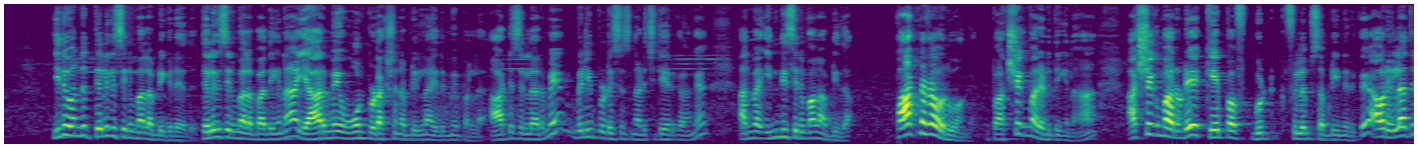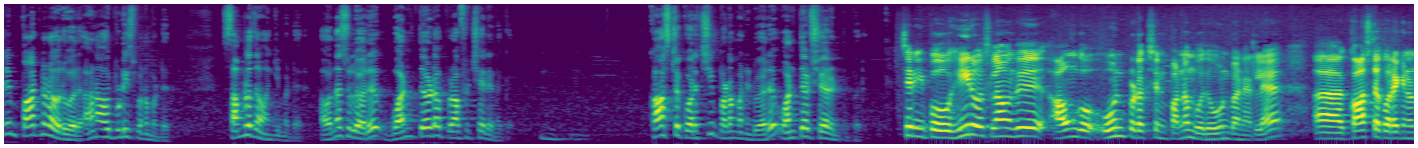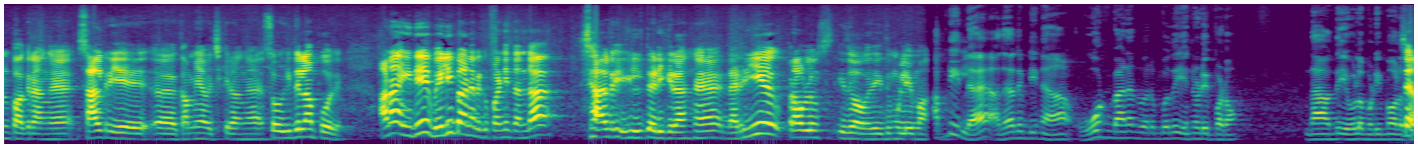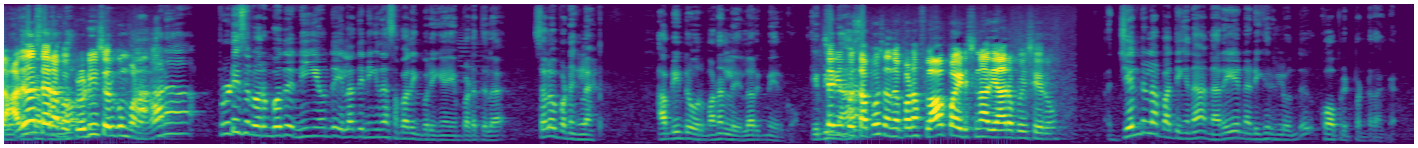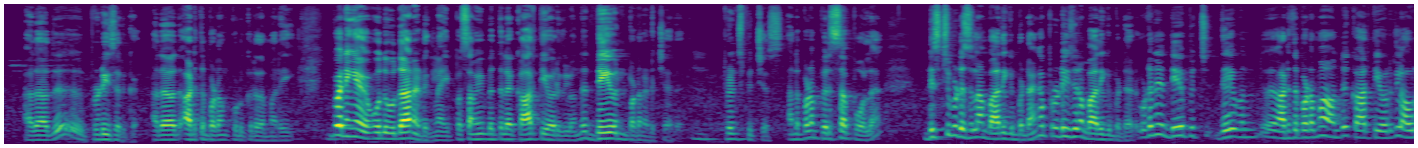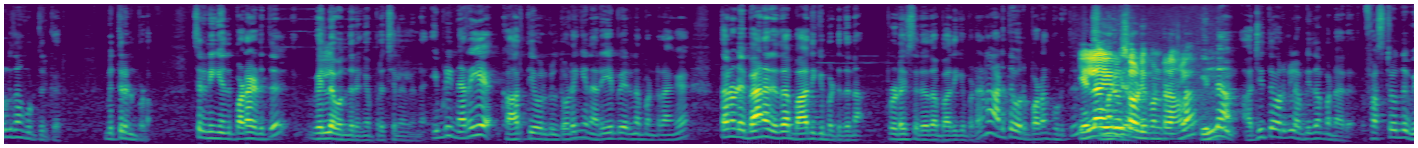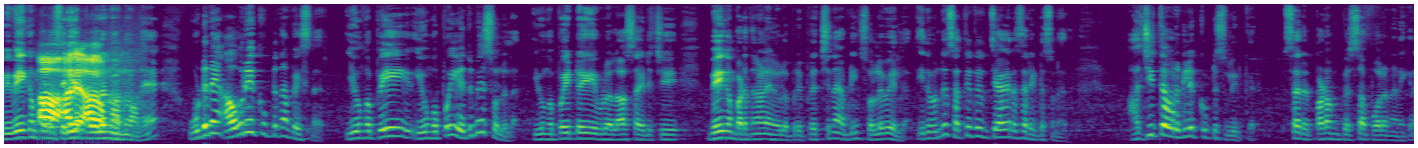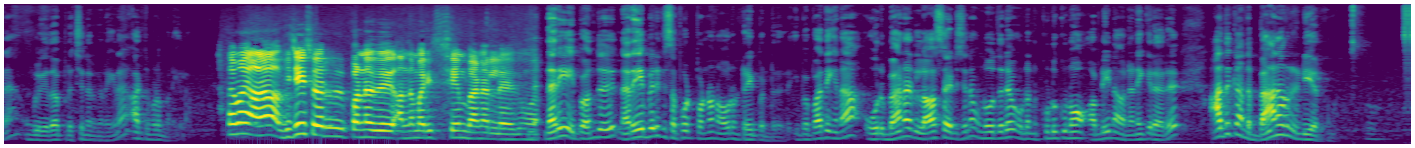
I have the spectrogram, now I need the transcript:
இது வந்து தெலுங்கு சினிமாவில் அப்படி கிடையாது. தெலுங்கு சினிமாவில் பார்த்தீங்கன்னா யாருமே ஓன் ப்ரொடக்ஷன் அப்படிலாம் எதுவுமே பண்ணல. ஆர்டிஸ்ட் எல்லாருமே வெளி ப்ரொடியூசர்ஸ் நடிச்சிட்டே இருக்காங்க. அது மாதிரி ஹிந்தி சினிமாலும் அப்படி தான் பார்ட்னராக வருவாங்க. இப்போ அக்ஷய்குமார் எடுத்தீங்கன்னா அக்ஷய்குமாருடைய கேப் ஆஃப் குட் ஃபிலிம்ஸ் அப்படின்னு இருக்குது அவர் எல்லாத்துலேயும் பார்ட்னராக வருவார். ஆனால் அவர் ப்ரொடியூஸ் பண்ண மாட்டார். சம்பளத்தை வாங்கி மாட்டார். அவர் என்ன சொல்லுவார்? One third of profit share எனக்கு. காஸ்ட்டை குறைச்சி படம் பண்ணிடுவார். ஒன் தேர்ட் ஷேர் எடுத்துப்பார். சரி இப்போ ஹீரோஸ்லாம் வந்து அவங்க ஓன் ப்ரொடக்ஷன் பண்ணும்போது ஓன் பேனரில் காஸ்ட்டை குறைக்கணும்னு பார்க்குறாங்க சேலரியை கம்மியாக வச்சுக்கிறாங்க. ஸோ இதெல்லாம் போகுது. ஆனால் இதே வெளி பேனருக்கு பண்ணி தந்தா சேலரி இழுத்தடிக்கிறாங்க. நிறைய ப்ராப்ளம்ஸ் இது ஆகுது இது மூலியமா. அப்படி இல்லை. அதாவது எப்படின்னா ஓன் பேனர் வரும்போது என்னுடைய படம். நான் வந்து எவ்வளோ முடியுமோ அவ்வளோ சார் அதான் சார் அப்போ. ப்ரொடியூசருக்கும் பண்ணணும். ஆனால் ப்ரொடியூசர் வரும்போது நீங்கள் வந்து எல்லாத்தையும் நீங்கள் தான் சம்பாதிக்க போகிறீங்க என் படத்தில். செலவு பண்ணுங்களேன் அப்படின்ற ஒரு மனநிலை எல்லாருக்குமே இருக்கும். சரி இப்போ சப்போஸ் அந்த படம் ஃப்ளாப் ஆயிடுச்சுன்னா அது யாரை போய் சேரும்? ஜென்ரலாக பார்த்தீங்கன்னா நிறைய நடிகர்கள் வந்து கோஆப்ரேட் பண்ணுறாங்க அதாவது ப்ரொடியூசருக்கு அதாவது அடுத்த படம் கொடுக்குற மாதிரி. இப்போ நீங்கள் ஒரு உதாரணம் எடுக்கலாம். இப்போ சமீபத்தில் கார்த்தி அவர்கள் வந்து தேவன் படம் நடிச்சார். பிரின்ஸ் பிக்சர்ஸ் அந்த படம் பெருசாக போல டிஸ்ட்ரிபியூட்டர்ஸ் எல்லாம் பாதிக்கப்பட்டாங்க ப்ரொடியூசரும் பாதிக்கப்பட்டார். உடனே தேவ் பிச் தேவ் வந்து அடுத்த படமாக வந்து கார்த்தி அவர்கள் அவருக்கு தான் கொடுத்துருக்காரு. மித்ரன் படம். சரி நீங்கள் இந்த படம் எடுத்து வெளில வந்துடுங்க பிரச்சனை இல்லைன்னு. இப்படி நிறைய கார்த்தி அவர்கள் தொடங்கி நிறைய பேர் என்ன பண்ணுறாங்க தன்னுடைய பேனர் எதாவது பாதிக்கப்பட்டதுன்னா ப்ரொடியூசர் எதாவது பாதிக்கப்பட்டாங்கன்னா அடுத்த ஒரு படம் கொடுத்து எல்லா ஹீரோஸும். அப்படி பண்றாங்களா? இல்ல அஜித் அவர்கள் அப்படிதான் பண்ணாரு. ஃபர்ஸ்ட் வந்து விவேகம் வந்தோடனே உடனே அவரே கூப்பிட்டு தான் பேசினார். இவங்க போய் இவங்க போய் எதுவுமே சொல்லல. இவங்க போயிட்டு இவ்வளவு லாஸ் ஆயிடுச்சு வேகம் படத்தினால இவ்வளவு பெரிய பிரச்சனை அப்படின்னு சொல்லவே இல்லை. இது வந்து சத்யஜித் தியாகராஜ சார் கிட்ட சொன்னார். அஜித் அவர்களே கூப்பிட்டு சொல்லியிருக்காரு. சார் படம் பெருசா போகலன்னு நினைக்கிறேன். உங்களுக்கு ஏதாவது பிரச்சனை இருக்குன்னு நினைக்கிறேன். அடுத்த படம் பண்ணிக்கலாம். அது மாதிரி ஆனா விஜய் சார் பண்ணது அந்த மாதிரி சேம் பேனர்ல எதுவும் நிறைய இப்போ வந்து நிறைய பேருக்கு சப்போர்ட் பண்ணணும்னு அவரும் ட்ரை பண்ணுறாரு இப்போ பார்த்தீங்கன்னா ஒரு பேனர் லாஸ் ஆயிடுச்சுன்னா இன்னொரு தடவை உடனே கொடுக்கணும் அப்படின்னு அவர் நினைக்கிறாரு. அதுக்கு அந்த பேனர் ரெடியாக இருக்கணும்.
